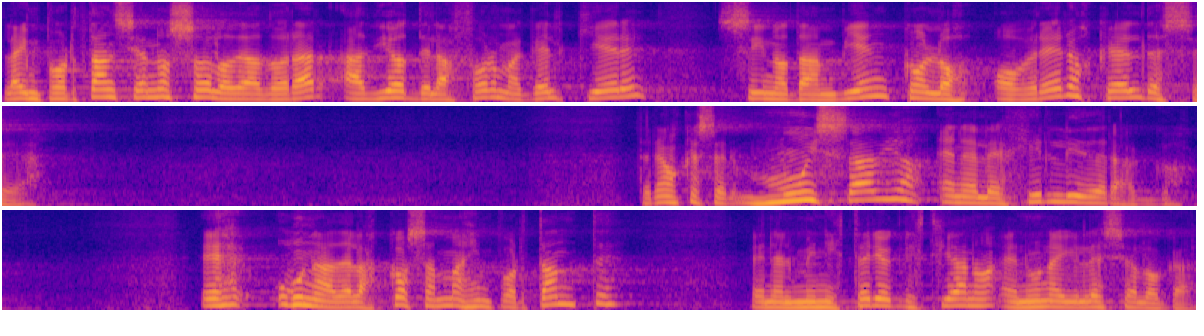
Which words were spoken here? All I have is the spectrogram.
La importancia no solo de adorar a Dios de la forma que Él quiere, sino también con los obreros que Él desea. Tenemos que ser muy sabios en elegir liderazgo. Es una de las cosas más importantes en el ministerio cristiano en una iglesia local.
